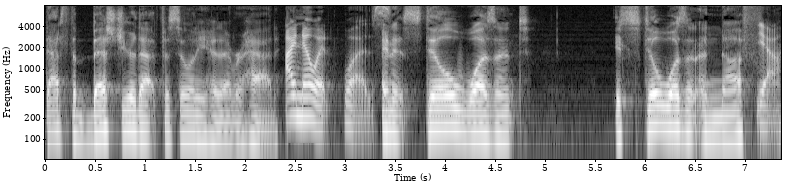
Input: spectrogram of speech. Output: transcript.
that's the best year that facility had ever had. I know it was. And it still wasn't it still wasn't enough yeah.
